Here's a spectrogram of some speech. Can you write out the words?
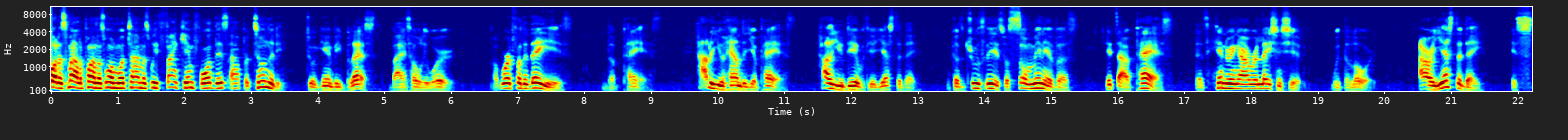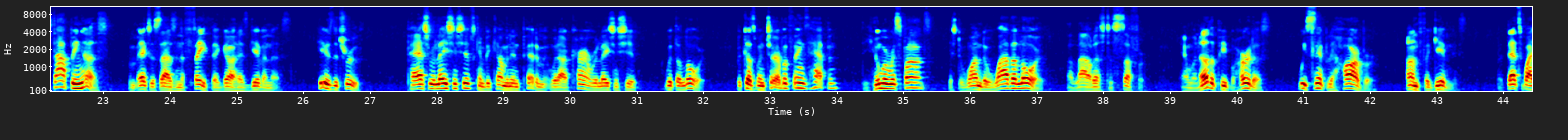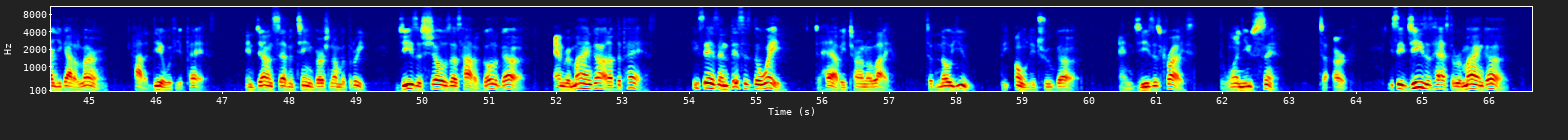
Lord has smiled upon us one more time as we thank Him for this opportunity to again be blessed by His holy word. Our word for the day is the past. How do you handle your past? How do you deal with your yesterday? Because the truth is, for so many of us, it's our past that's hindering our relationship with the Lord. Our yesterday is stopping us from exercising the faith that God has given us. Here's the truth past relationships can become an impediment with our current relationship with the Lord. Because when terrible things happen, the human response is to wonder why the Lord allowed us to suffer. And when other people hurt us, we simply harbor unforgiveness. But that's why you got to learn how to deal with your past. In John 17, verse number 3, Jesus shows us how to go to God and remind God of the past. He says, And this is the way to have eternal life, to know you, the only true God, and Jesus Christ, the one you sent to earth. You see, Jesus has to remind God,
